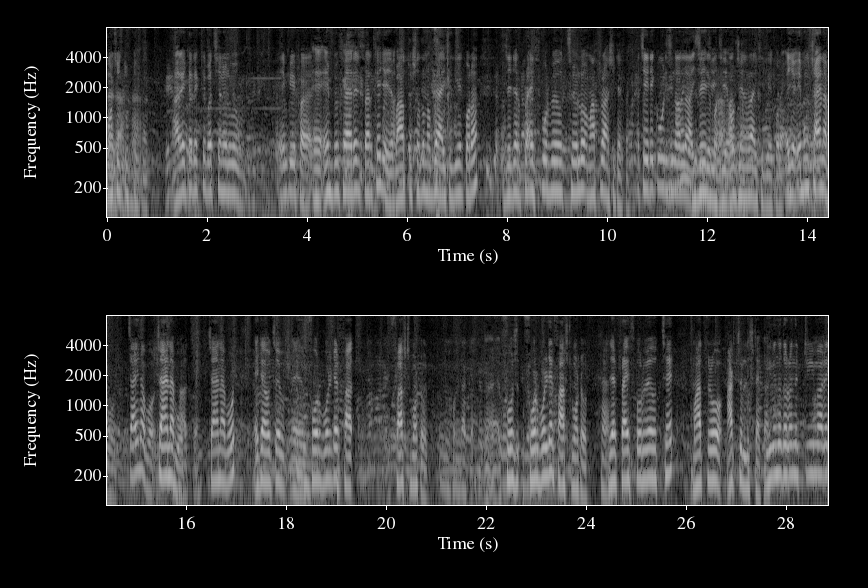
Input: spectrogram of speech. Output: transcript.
পঁচাত্তর টাকা। আর এটা দেখতে পাচ্ছেন হলো এমপিফায়ার এমপ্লিফায়ারের সার্কিট বাহাত্তর সাতানব্বই আইসি দিয়ে করা যেটার প্রাইস পড়বে হচ্ছে হলো মাত্র আশি টাকা। আচ্ছা এটা কি অরিজিনাল আইসি দিয়ে করা? অরিজিনাল আইসি দিয়ে করা। এই এবং চায়না বোর্ড চাইনা বল চায়না বোর্ড আচ্ছা। চায়না বোর্ড এটা হচ্ছে ফোর ভোল্টের ফাস্ট মোটর ফোর ভোল্টের ফাস্ট মোটর। যার প্রাইস পড়বে হচ্ছে মাত্র আটচল্লিশ টাকা। বিভিন্ন ধরনের ট্রিমারে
